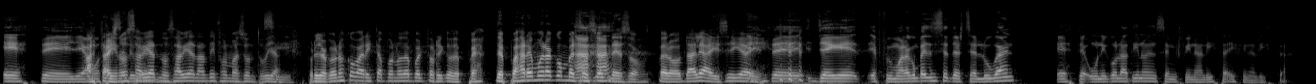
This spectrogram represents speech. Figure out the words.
Este, llegamos Hasta ahí no sabía, no sabía tanta información tuya. Pero yo conozco baristas por no de Puerto Rico. Después, después haremos una conversación de eso. Pero dale ahí, sigue ahí. Este, llegué, eh, fuimos a la competencia tercer lugar este, único latino en semifinalista y finalista.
